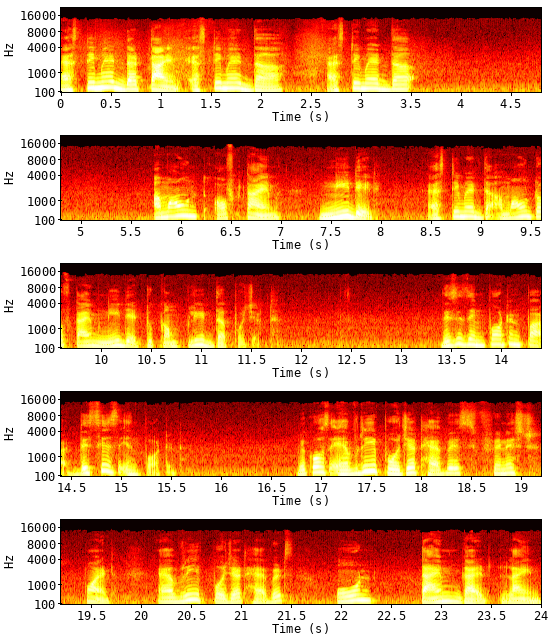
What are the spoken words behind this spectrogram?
Estimate the time, estimate the estimate the amount of time needed estimate the amount of time needed to complete the project. This is important part, this is important because every project have its finished point, every project have its own time guideline,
